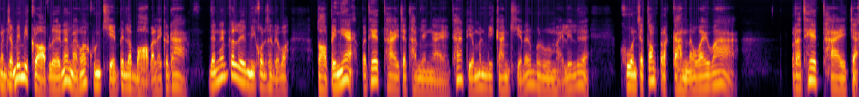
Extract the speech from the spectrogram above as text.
มันจะไม่มีกรอบเลยนั่นหมายว่าคุณเขียนเป็นระบอบอะไรก็ได้ ดังนั้นก็เลยมีคนเสนอว่าต่อไปเนี่ยประเทศไทยจะทำยังไง ถ้าเดี๋ยวมันมีการเขียนรัฐธรรมนูญใหม่เรื่อยๆ ควรจะต้องประกันเอาไว้ว่า ประเทศไทยจะ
